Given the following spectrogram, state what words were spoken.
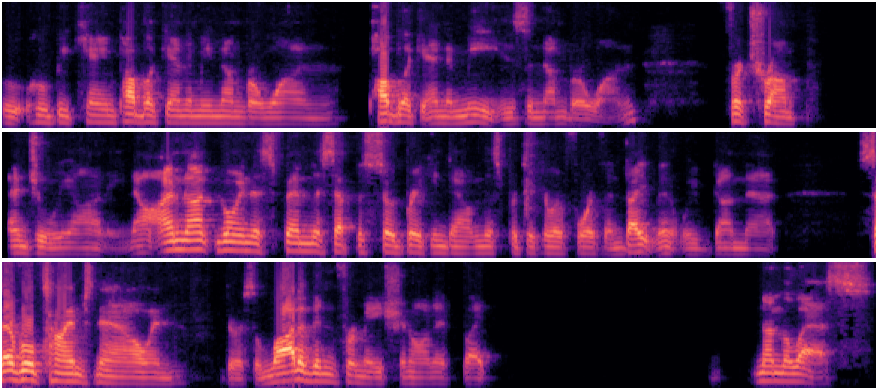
who, who became public enemy number one, public enemies number one for Trump and Giuliani. Now, I'm not going to spend this episode breaking down this particular fourth indictment. We've done that several times now, and there's a lot of information on it, but nonetheless,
